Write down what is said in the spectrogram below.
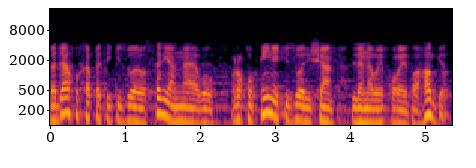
بە داخ و خەفەتێکی زۆرەوە سەریان نایەوە و ڕق و قینێکی زۆریشیان لە نەوەی قوڕەیزە هەڵگرت.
